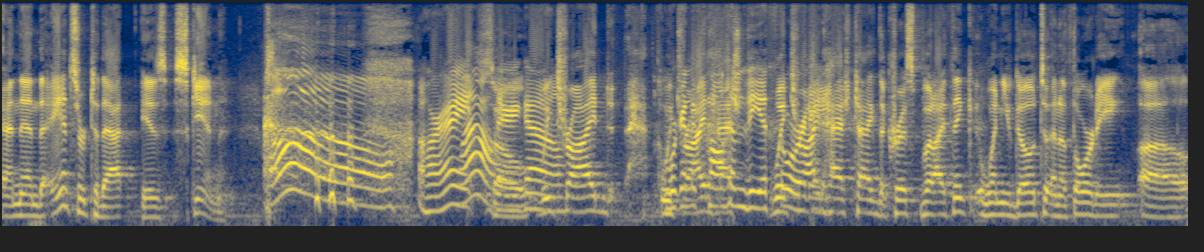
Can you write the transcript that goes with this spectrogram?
and then the answer to that is skin. Oh, all right. Wow. So there you go. we tried. We We're tried call hash, him the We tried hashtag the crisp, but I think when you go to an authority uh,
